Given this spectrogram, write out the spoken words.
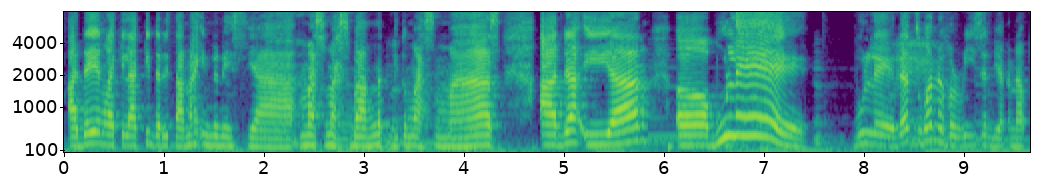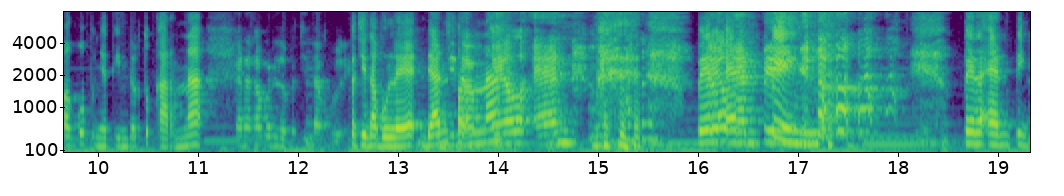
Ada yang laki-laki dari tanah Indonesia, mas-mas banget gitu, mas-mas. Ada yang eh, bule. Bule, that's one of the reason ya kenapa gue punya Tinder tuh karena Karena kamu adalah pecinta bule. pecinta bule dan Pecinta pernah pale and pale pale and pink. pink. pale and pink.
